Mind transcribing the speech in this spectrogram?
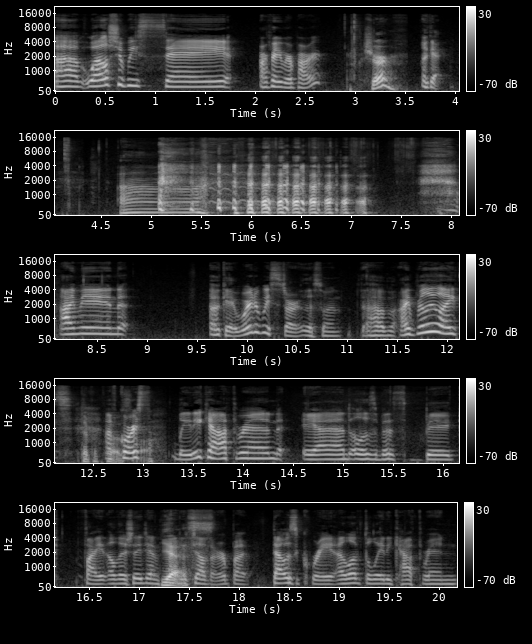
um, well, should we say our favorite part? Sure. Okay. Uh, I mean, okay, where do we start this one? Um, I really liked, The of course. Lady Catherine and Elizabeth's big fight. Although they didn't fight each other, but that was great. I love the Lady Catherine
